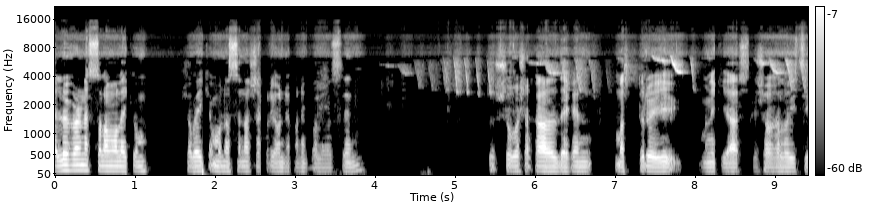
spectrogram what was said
হ্যালো ফ্রেন্ড আসসালামু আলাইকুম সবাই কেমন আছেন? আশা করি অনেক অনেক ভালো আছেন। তো শুভ সকাল। দেখেন, মাত্রই মানে কি আজকে সকাল হয়েছে।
